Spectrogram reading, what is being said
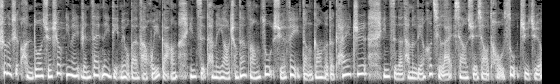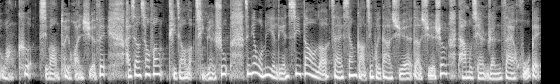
说的是很多学生因为人在内地没有办法回港，因此他们要承担房租、学费费等高额的开支，因此呢，他们联合起来向学校投诉拒绝网课，希望退还学费，还向校方提交了请愿书。今天我们也联系到了在香港浸会大学的学生，他目前人在湖北。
